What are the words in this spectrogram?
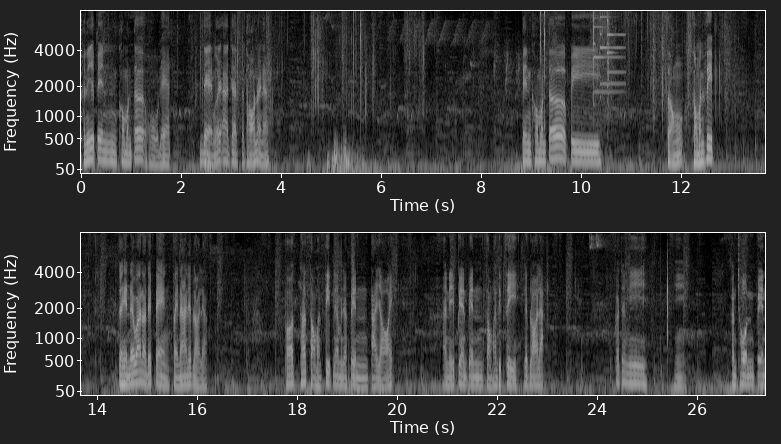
คันนี้จะเป็นคอมมอนเตอร์โหแดด แดดมันก็อาจจะสะท้อนหน่อยนะ เป็นคอมมอนเตอร์ปีสองสองพันสิบ จะเห็นได้ว่าเราได้แปลงไฟหน้าเรียบร้อยแล้ว เพราะถ้า 2010 เนี่ยมันจะเป็นตาย้อย อันนี้เปลี่ยนเป็น 2014 เรียบร้อยแล้ว ก็จะมีนี่กันชนเป็น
